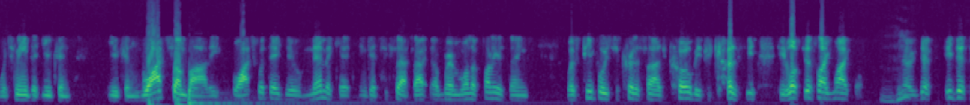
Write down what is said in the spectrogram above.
which means that you can you can watch somebody, watch what they do, mimic it, and get success. I, I remember one of the funniest things was people used to criticize Kobe because he he looked just like Michael. Mm-hmm. You know, he did. He just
